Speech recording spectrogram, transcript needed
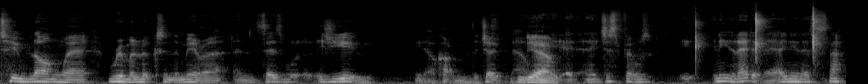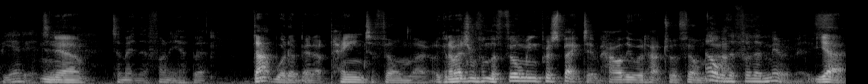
too long where Rimmer looks in the mirror and says, "Well, it's you." You know, I can't remember the joke now. Yeah. it, it- and it just feels you need an edit there. You need a snappy edit. To, Yeah. To make that funnier, but That would have been a pain to film, though. I can imagine from the filming perspective how they would have to have filmed oh, that. the, for the mirror bits. Yeah,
